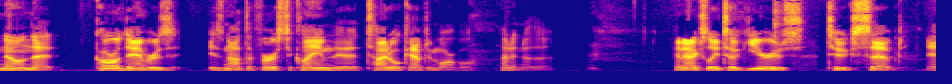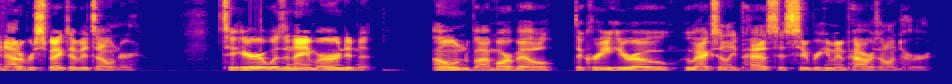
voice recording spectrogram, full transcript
known that Carl Danvers is not the first to claim the title Captain Marvel. I didn't know that. And actually took years to accept, and out of respect of its owner. To hear it was a name earned and owned by Marvel, the Kree hero who accidentally passed his superhuman powers on to her.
